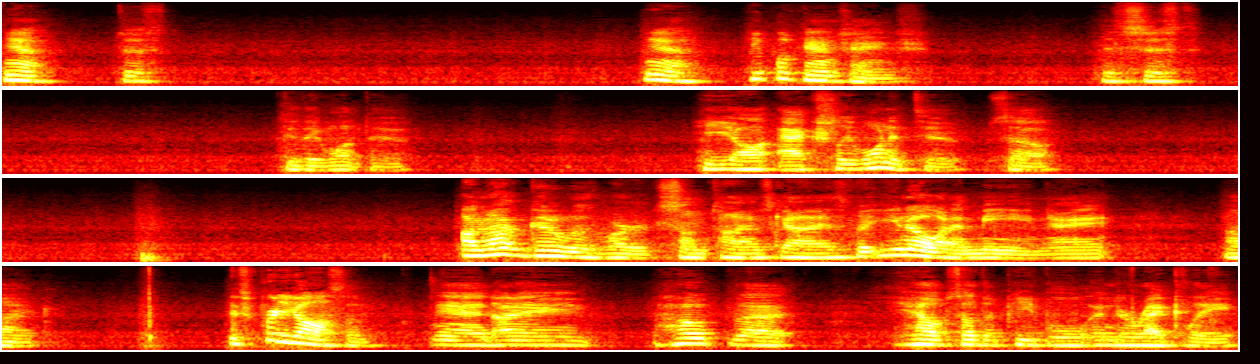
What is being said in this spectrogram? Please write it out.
Yeah, just... Yeah, people can change. It's just... Do they want to? He actually wanted to, so... I'm not good with words sometimes, guys, but you know what I mean, right? Like, it's pretty awesome, and I hope that he helps other people indirectly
